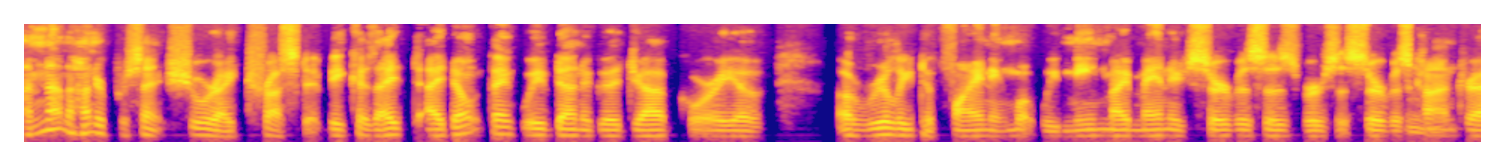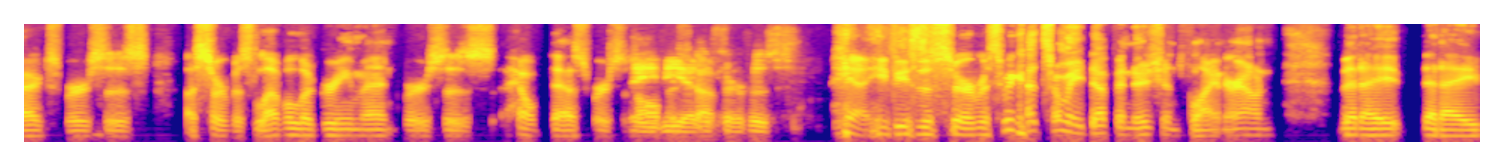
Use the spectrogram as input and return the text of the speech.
I'm not 100% sure I trust it because I I don't think we've done a good job, Corey, of of really defining what we mean by managed services versus service mm. contracts versus a service level agreement versus help desk versus AV all this as stuff. a service. Yeah, AV as a service. We got so many definitions flying around that I that I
